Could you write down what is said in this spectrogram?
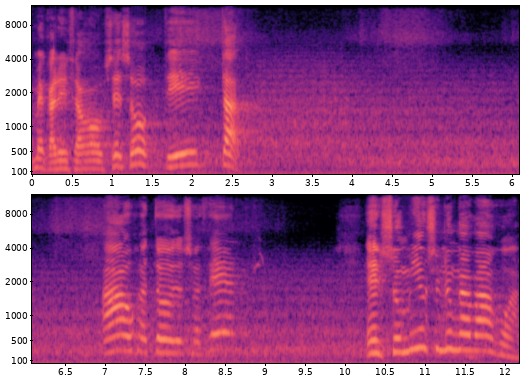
Mecanizan o obseso, tic-tac. Auga todos os océanos. Ensumiuse nunha bagua.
